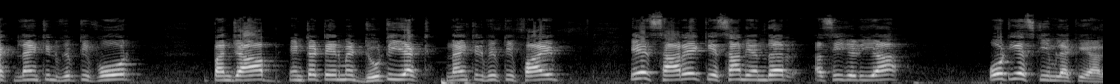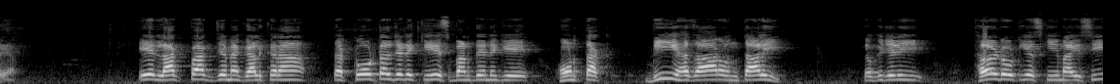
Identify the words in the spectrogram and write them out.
act 1954 Punjab entertainment duty act 1955 ਇਹ ਸਾਰੇ ਕੇਸਾਂ ਦੇ ਅੰਦਰ ਅਸੀਂ ਜਿਹੜੀ ਆ OTS ਸਕੀਮ ਲੈ ਕੇ ਆ ਰਹੇ ਹਾਂ। ਇਹ ਲਗਭਗ ਜੇ ਮੈਂ ਗੱਲ ਕਰਾਂ ਤਾਂ ਟੋਟਲ ਜਿਹੜੇ ਕੇਸ ਬਣਦੇ ਨੇਗੇ ਹੁਣ ਤੱਕ 20039 ਕਿਉਂਕਿ ਜਿਹੜੀ ਥਰਡ ਓਟੀਐਸ ਸਕੀਮ ਆਈ ਸੀ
